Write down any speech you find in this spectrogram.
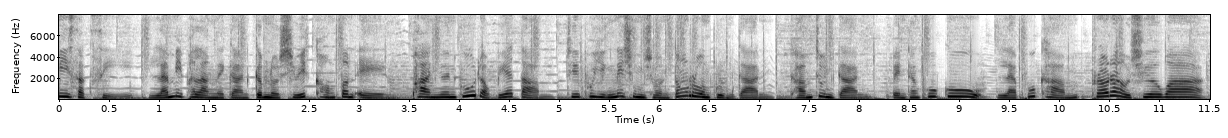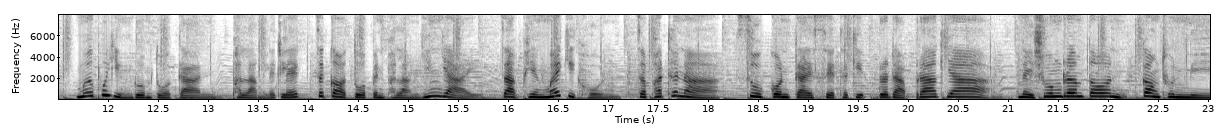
มีศักดิ์ศรี และมีพลังในการกำหนดชีวิตของตนเอง ผ่านเงินกู้ดอกเบี้ยต่ำที่ผู้หญิงในชุมชนต้องรวมกลุ่มกันค้ำจุนกัน เป็นทั้งผู้กู้และผู้ค้ำเพราะเราเชื่อว่า เมื่อผู้หญิงรวมตัวกัน พลังเล็กๆ จะก่อตัวเป็นพลังยิ่งใหญ่ จากเพียงไม่กี่คนจะพัฒนา สู่กลไกเศรษฐกิจระดับรากหญ้า ในช่วงเริ่มต้น กองทุนนี้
